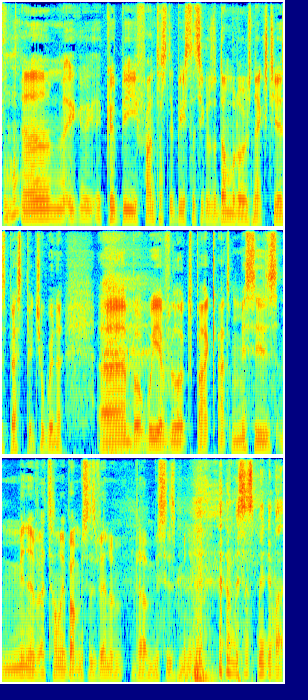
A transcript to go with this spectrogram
Mhm. um, it, it could be Fantastic Beasts: The Secrets of Dumbledore is next year's Best Picture winner, um, but we have looked back at Mrs. Miniver. Tell me about Mrs. Vin- uh, Mrs. Miniver. Mrs. Miniver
